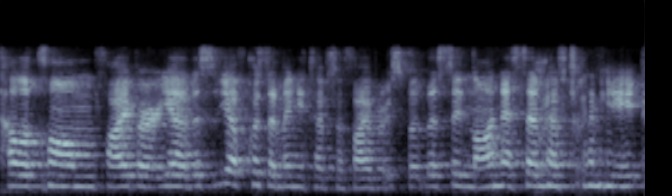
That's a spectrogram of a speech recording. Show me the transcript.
telecom fiber. Yeah, this yeah, of course, there are many types of fibers, but let's say non-SMF28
